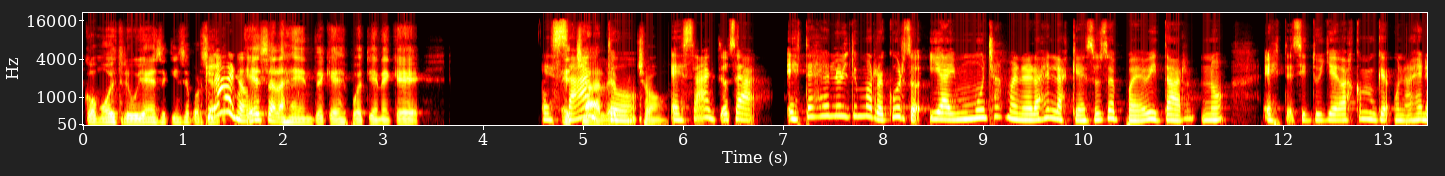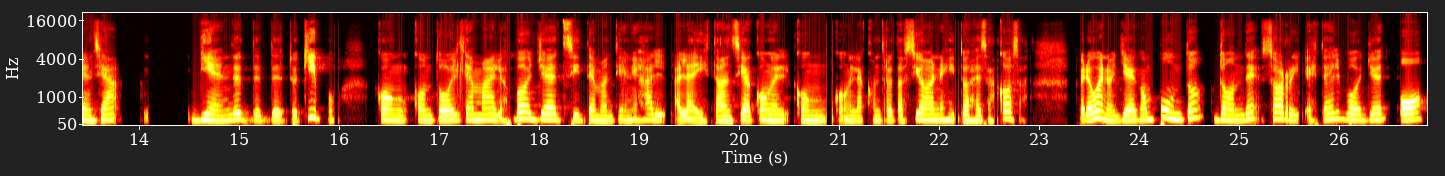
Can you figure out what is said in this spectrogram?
cómo distribuyen ese 15%. Esa es la gente que después tiene que Exacto, exacto. O sea, este es el último recurso y hay muchas maneras en las que eso se puede evitar, ¿no? Este, si tú llevas como que una gerencia bien de, tu equipo, con, con, todo el tema de los budgets, si te mantienes a la distancia con, el, con, con, las contrataciones y todas esas cosas. Pero bueno, llega un punto donde, sorry, este es el budget o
